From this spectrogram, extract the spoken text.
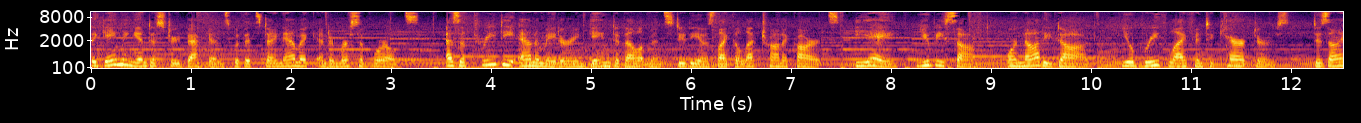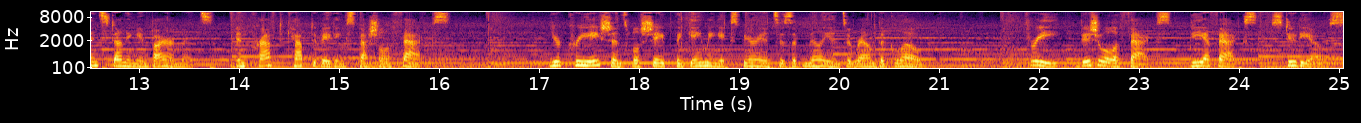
The gaming industry beckons with its dynamic and immersive worlds. As a 3D animator in game development studios like Electronic Arts, EA, Ubisoft, or Naughty Dog, You'll breathe life into characters, design stunning environments, and craft captivating special effects. Your creations will shape the gaming experiences of millions around the globe. 3. Visual Effects, VFX, Studios.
